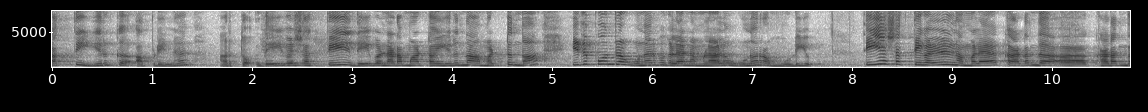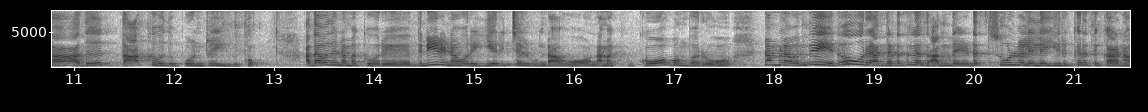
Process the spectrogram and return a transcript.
சக்தி இருக்குது அப்படின்னு அர்த்தம். தெய்வ சக்தி தெய்வ நடமாட்டம் இருந்தால் மட்டும்தான் இது போன்ற உணர்வுகளை நம்மளால் உணர முடியும். தீய சக்திகள் நம்மளை கடந்த கடந்தால் அது தாக்குவது போன்று இருக்கும். அதாவது நமக்கு ஒரு திடீரென ஒரு எரிச்சல் உண்டாகும் நமக்கு கோபம் வரும் நம்மளை வந்து ஏதோ ஒரு அந்த இடத்துல அந்த இட சூழ்நிலையில் இருக்கிறதுக்கான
